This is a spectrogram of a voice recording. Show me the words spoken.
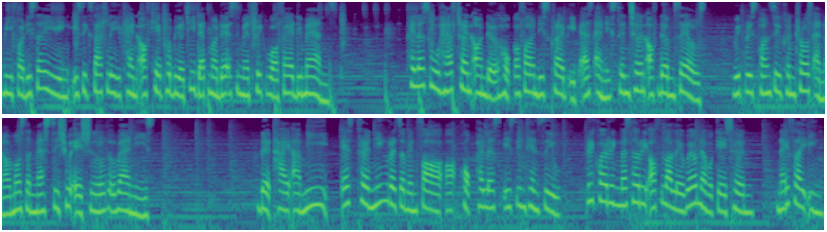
before deceiving is exactly the kind of capability that modern asymmetric warfare demands. Pilots who have trained on the 6 often describe it as an extension of themselves, with responsive controls and almost unmatched situational awareness. The Thai Army S training regiment for O 6 pilots is intensive, requiring mastery of low-level navigation, night flying,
